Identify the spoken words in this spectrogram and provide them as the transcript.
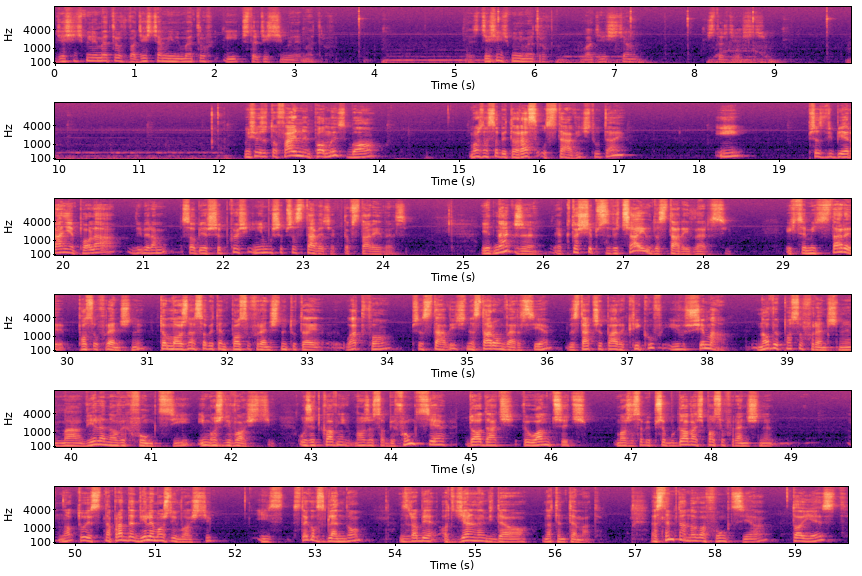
10 mm, 20 mm i 40 mm. To jest 10 mm, 20, 40. Myślę, że to fajny pomysł, bo można sobie to raz ustawić tutaj i przez wybieranie pola wybieram sobie szybkość i nie muszę przestawiać jak to w starej wersji. Jednakże, jak ktoś się przyzwyczaił do starej wersji i chce mieć stary posłów ręczny, to można sobie ten posłów ręczny tutaj łatwo przestawić na starą wersję. Wystarczy parę klików i już się ma. Nowy posłów ręczny ma wiele nowych funkcji i możliwości. Użytkownik może sobie funkcję dodać, wyłączyć, może sobie przebudować posłów ręczny. No, tu jest naprawdę wiele możliwości i z, z tego względu zrobię oddzielne wideo na ten temat. Następna nowa funkcja to jest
